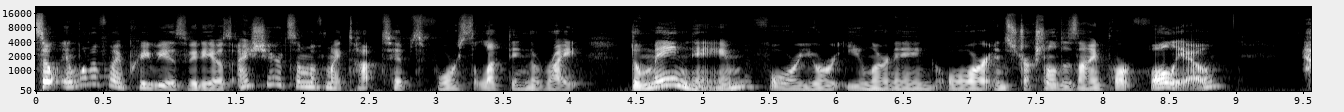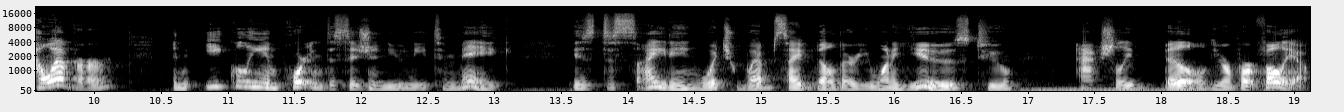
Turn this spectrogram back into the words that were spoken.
So in one of my previous videos, I shared some of my top tips for selecting the right domain name for your e-learning or instructional design portfolio. However, an equally important decision you need to make is deciding which website builder you want to use to actually build your portfolio.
